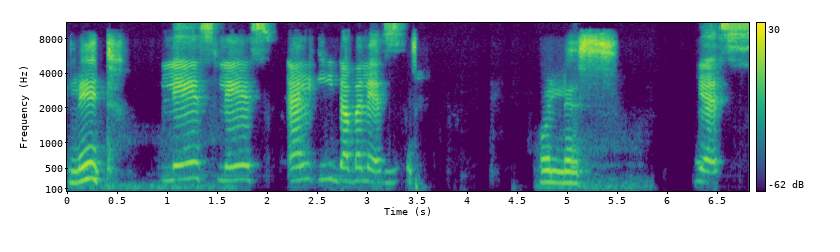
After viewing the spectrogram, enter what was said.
late. Less less l e double s. Or less. yes.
